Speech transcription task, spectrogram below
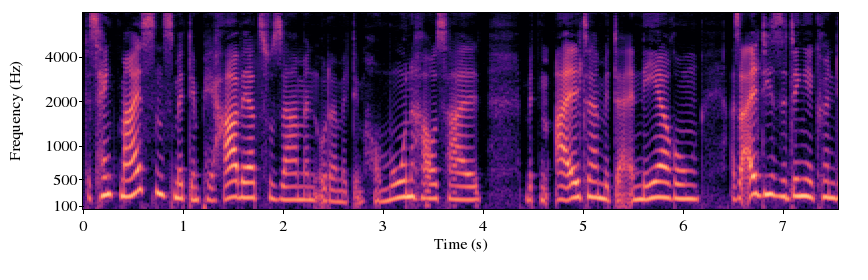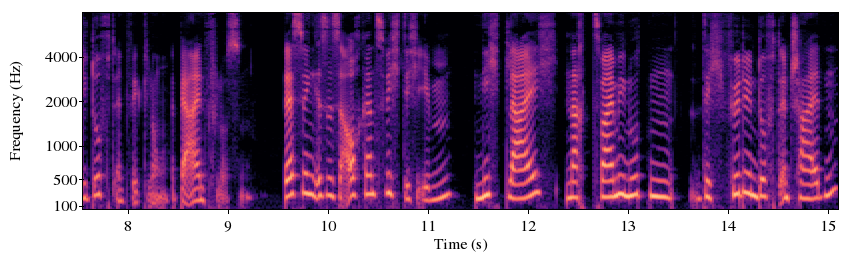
Das hängt meistens mit dem pH-Wert zusammen oder mit dem Hormonhaushalt, mit dem Alter, mit der Ernährung. Also all diese Dinge können die Duftentwicklung beeinflussen. Deswegen ist es auch ganz wichtig eben, nicht gleich nach zwei Minuten dich für den Duft entscheiden,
